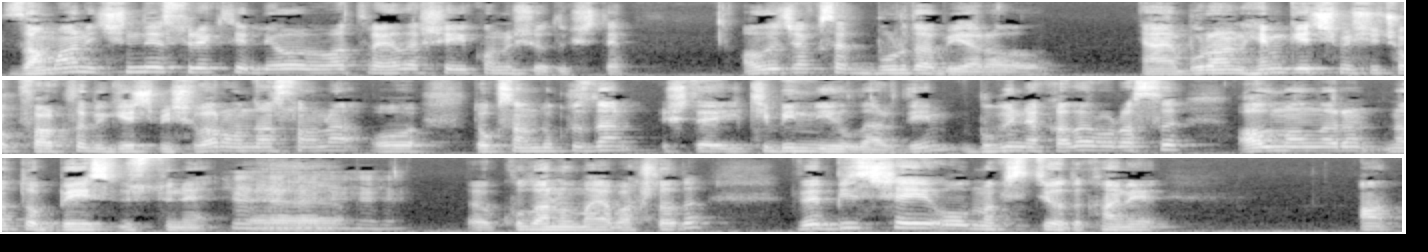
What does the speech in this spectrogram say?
Zaman içinde sürekli Leo ve Vatra'yla şeyi konuşuyorduk işte. Alacaksak burada bir yer alalım. Yani buranın hem geçmişi çok farklı bir geçmişi var. Ondan sonra o 99'dan işte 2000'li yıllar diyeyim. Bugüne kadar orası Almanların NATO base üstüne e, e, kullanılmaya başladı. Ve biz şey olmak istiyorduk hani an-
